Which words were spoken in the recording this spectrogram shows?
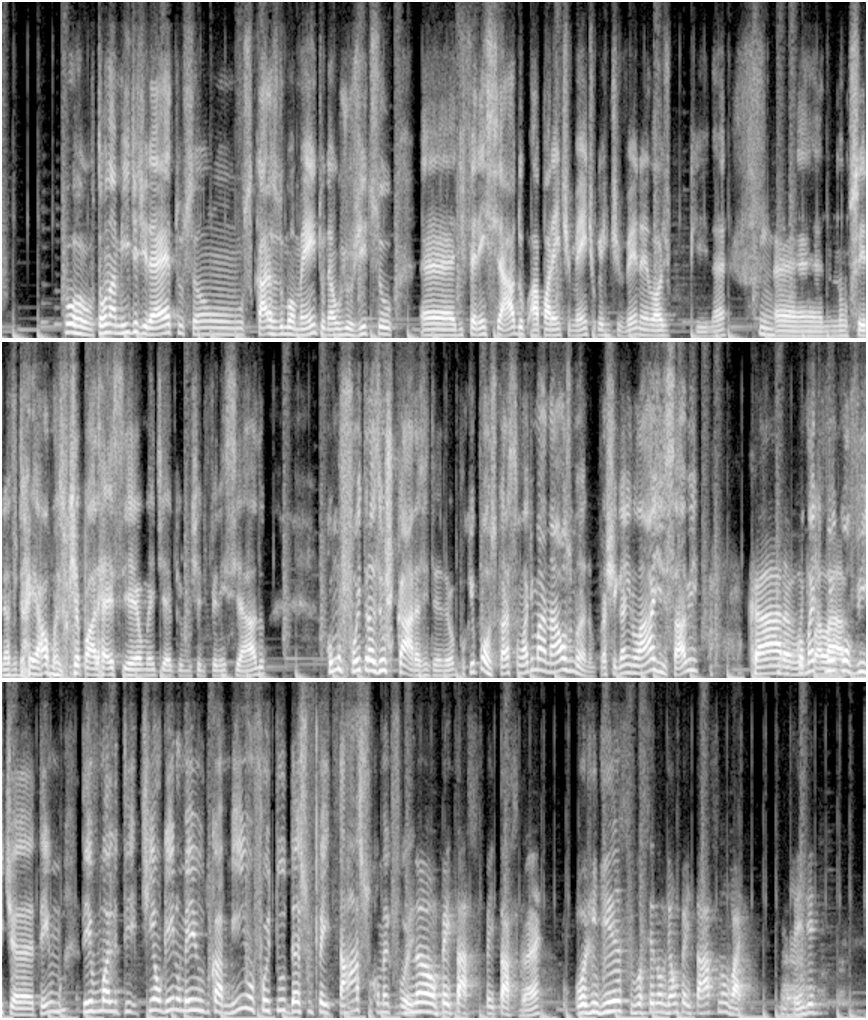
Porra, estão na mídia direto, são os caras do momento, né? O jiu-jitsu é diferenciado, aparentemente, o que a gente vê, né? Lógico que, né? É, não sei na vida real, mas o que aparece realmente é que o bicho é diferenciado como foi trazer os caras, entendeu? Porque, pô, os caras são lá de Manaus, mano, pra chegar em Lages, sabe? Cara, como é que falar. foi o convite? É, tem um, teve uma, tinha alguém no meio do caminho ou foi tudo desse um peitaço? Como é que foi? Não, peitaço, peitaço. É? Hoje em dia, se você não der um peitaço, não vai. Entende?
